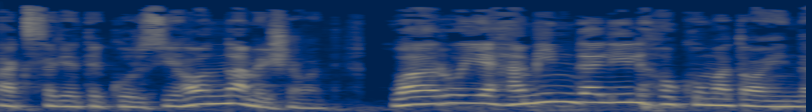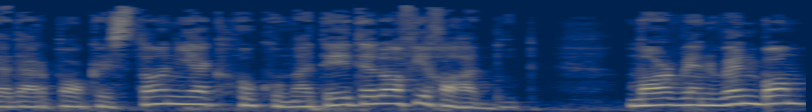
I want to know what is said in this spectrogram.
اکثریت کرسی ها نمی شود و روی همین دلیل حکومت آینده در پاکستان یک حکومت ائتلافی خواهد بود. ماروین ونبام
